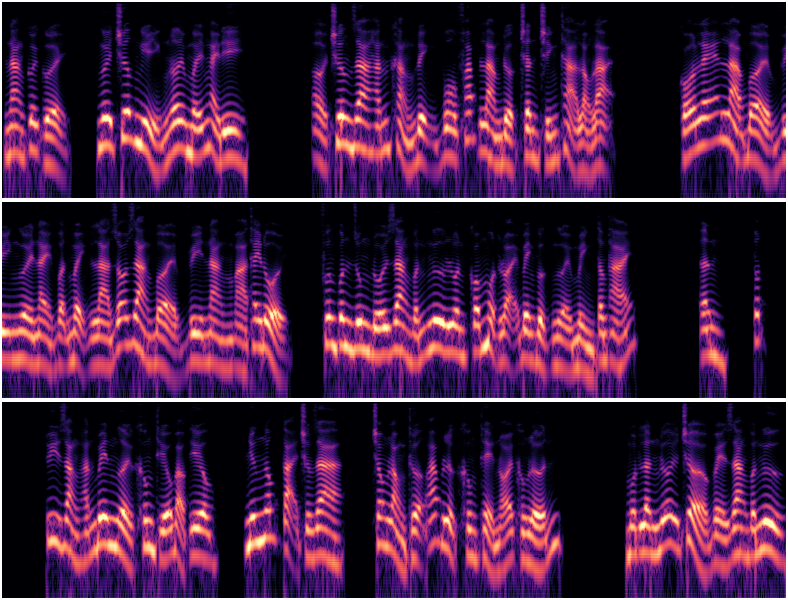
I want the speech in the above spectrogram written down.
Nàng cười cười, ngươi trước nghỉ ngơi mấy ngày đi. Ở trương gia hắn khẳng định vô pháp làm được chân chính thả lỏng lại. Có lẽ là bởi vì người này vận mệnh là rõ ràng bởi vì nàng mà thay đổi, Phương Quân Dung đối Giang Vấn Ngư luôn có một loại bên vực người mình tâm thái. Ân, tốt. Tuy rằng hắn bên người không thiếu bảo tiêu, nhưng ngốc tại trương gia, trong lòng thượng áp lực không thể nói không lớn. Một lần nữa trở về Giang Vấn Ngư,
